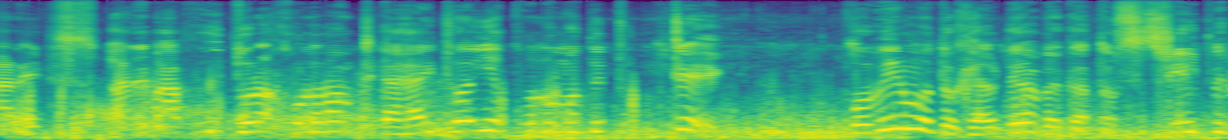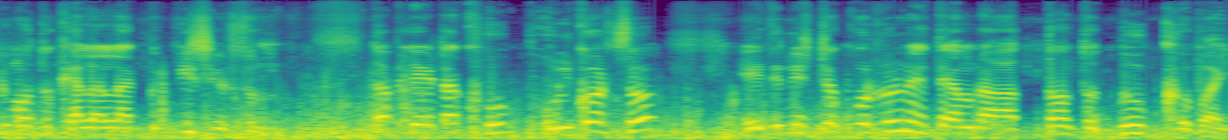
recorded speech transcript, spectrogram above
আরে আরে বাপু, তোরা কোনো রকম ঠেহাইট হইয়ে কোনো মতে একটু টেক কবির মতো খেলতে হবে, কত শিল্পীর মতো খেলা লাগবে কিসের জন্য? তাহলে এটা খুব ভুল করছ। এই জিনিসটা করল না এতে আমরা অত্যন্ত দুঃখ পাই।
